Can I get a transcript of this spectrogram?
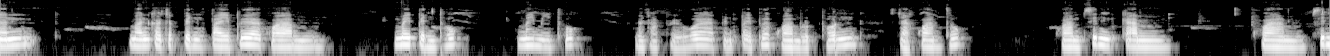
นั้น มันก็จะเป็นไปเพื่อความไม่เป็นทุกข์ไม่มีทุกข์นะครับ หรือว่าเป็นไปเพื่อความหลุดพ้นจากความทุกข์ ความสิ้นกรรม ความสิ้น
